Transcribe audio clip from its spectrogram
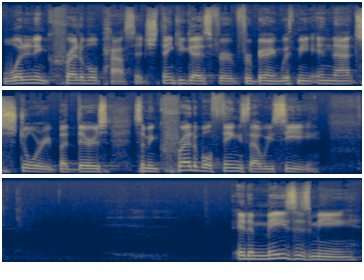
What an incredible passage. Thank you guys for, for bearing with me in that story. But there's some incredible things that we see. It amazes me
